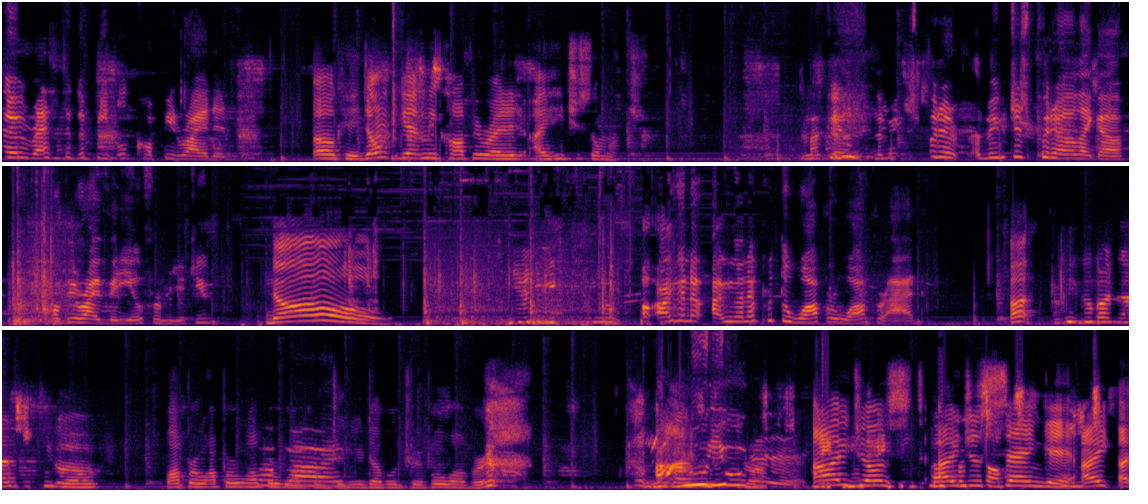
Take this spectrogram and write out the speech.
the rest of the people copyrighted. Okay, don't get me copyrighted. I hate you so much. Okay, let me just put a let me just put a like a copyright video from YouTube. No. Oh, I'm gonna I'm gonna put the Whopper Whopper ad. Uh, okay, goodbye, guys. Let's go. Whopper, whopper, whopper, Bye-bye. whopper, junior, double, triple, whopper. I just, I just sang it. I, I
